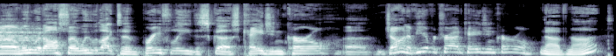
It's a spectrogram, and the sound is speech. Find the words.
Uh, we would also we would like to briefly discuss Cajun Curl. Uh, John, have you ever tried Cajun Curl? no, I've not.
